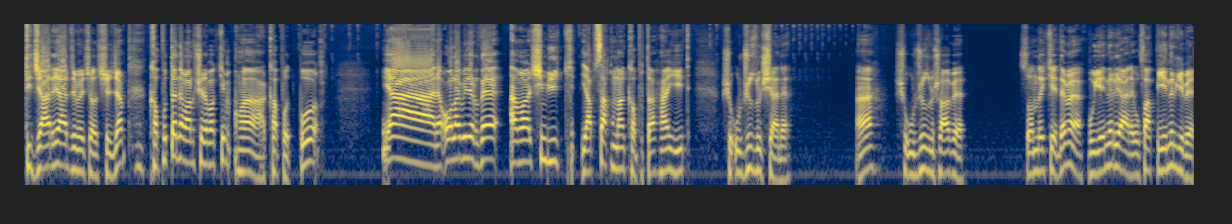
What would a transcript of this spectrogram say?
ticari harcamaya çalışacağım. Kaputta ne varmış şöyle bakayım. Ha kaput. Bu yani olabilir de ama şimdilik yapsak mı lan kaputa? Ha Yiğit. Şu ucuzmuş yani. Ha? Şu ucuzmuş abi. Sondaki değil mi? Bu yenir yani. Ufak bir yenir gibi.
